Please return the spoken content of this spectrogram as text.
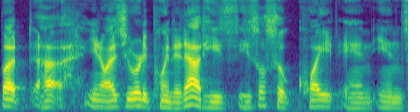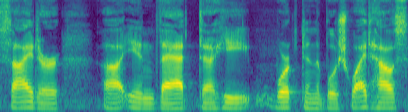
But uh, you know, as you already pointed out, he's he's also quite an insider. Uh, in that uh, he worked in the Bush White House,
